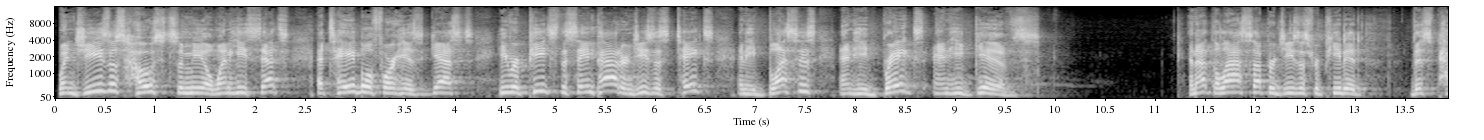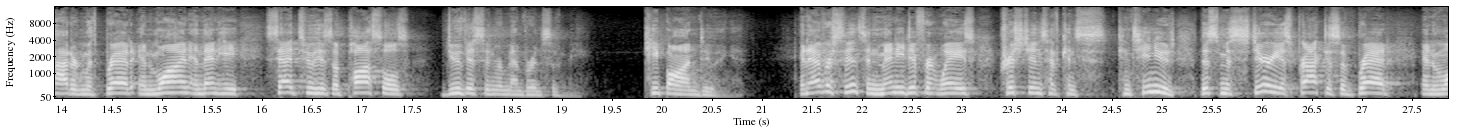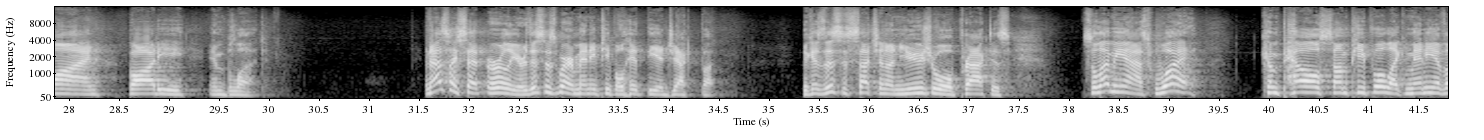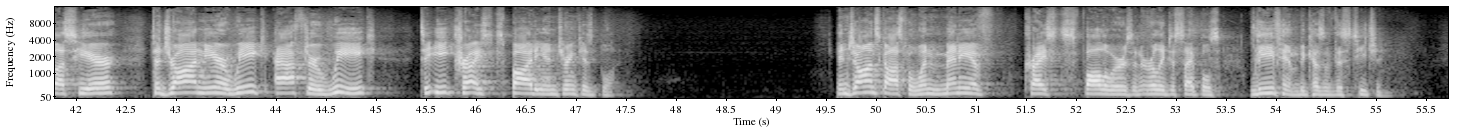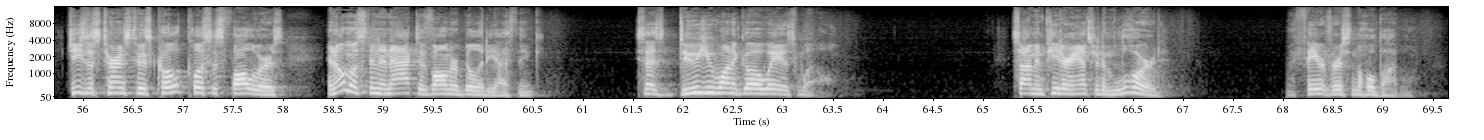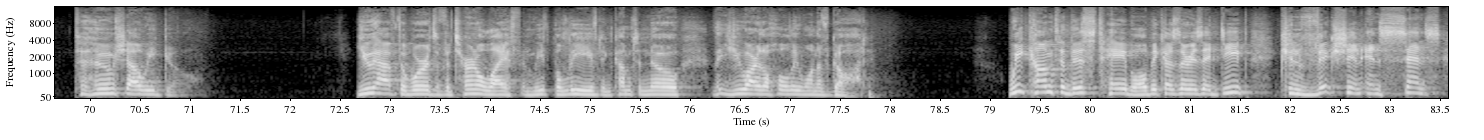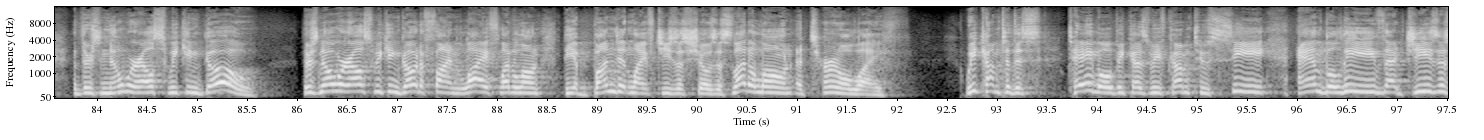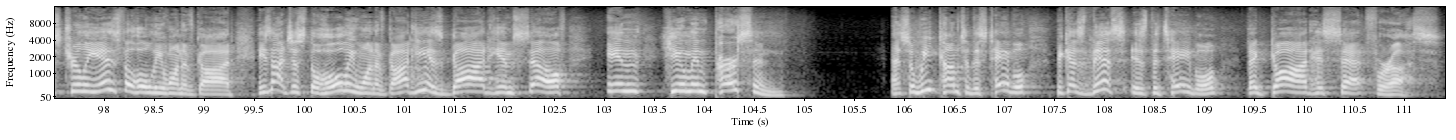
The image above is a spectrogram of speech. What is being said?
When Jesus hosts a meal, when he sets a table for his guests, he repeats the same pattern. Jesus takes and he blesses and he breaks and he gives. And at the Last Supper, Jesus repeated this pattern with bread and wine, and then he said to his apostles, Do this in remembrance of me. Keep on doing it. And ever since, in many different ways, Christians have con- continued this mysterious practice of bread and wine, body and blood. And as I said earlier, this is where many people hit the eject button because this is such an unusual practice. So let me ask what compels some people, like many of us here, to draw near week after week to eat Christ's body and drink his blood? In John's gospel, when many of Christ's followers and early disciples leave him because of this teaching, Jesus turns to his closest followers and almost in an act of vulnerability, I think. He says, Do you want to go away as well? Simon Peter answered him, Lord, my favorite verse in the whole Bible, to whom shall we go? You have the words of eternal life, and we've believed and come to know that you are the Holy One of God. We come to this table because there is a deep conviction and sense that there's nowhere else we can go. There's nowhere else we can go to find life, let alone the abundant life Jesus shows us, let alone eternal life. We come to this table because we've come to see and believe that Jesus truly is the Holy One of God. He's not just the Holy One of God, He is God Himself in human person. And so we come to this table because this is the table that God has set for us.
